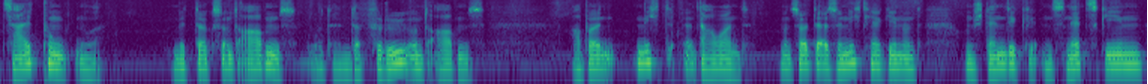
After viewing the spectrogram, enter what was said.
Zeitpunkt nur mittags und abends oder in der Früh und abends, aber nicht dauernd. Man sollte also nicht hergehen und, und ständig ins Netz gehen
